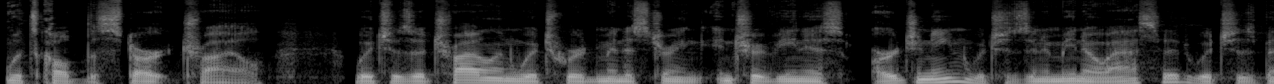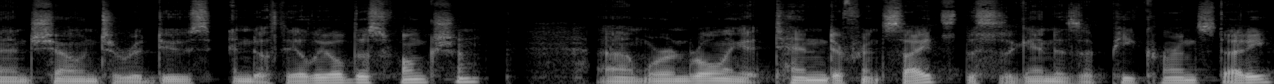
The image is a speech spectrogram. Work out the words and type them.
what's called the START trial, which is a trial in which we're administering intravenous arginine, which is an amino acid which has been shown to reduce endothelial dysfunction. Um, we're enrolling at 10 different sites. This, again, is a PECARN study.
